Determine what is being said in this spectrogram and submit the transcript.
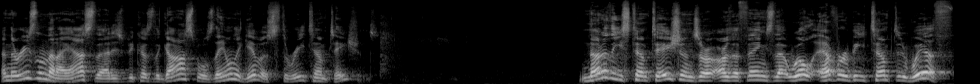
And the reason that I ask that is because the Gospels, they only give us three temptations. None of these temptations are, are the things that we'll ever be tempted with.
